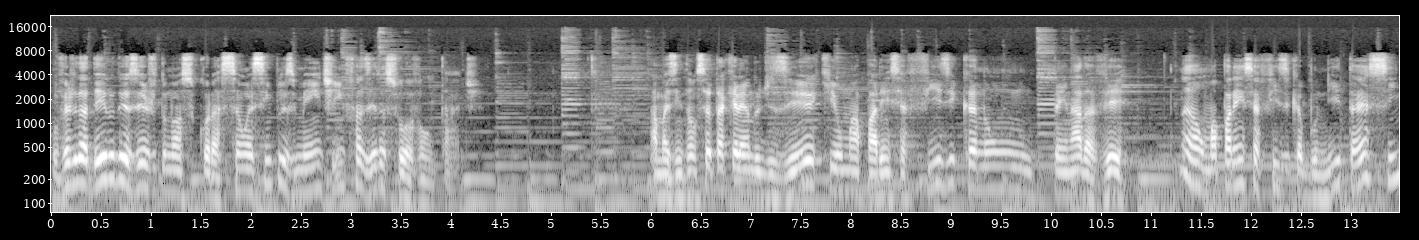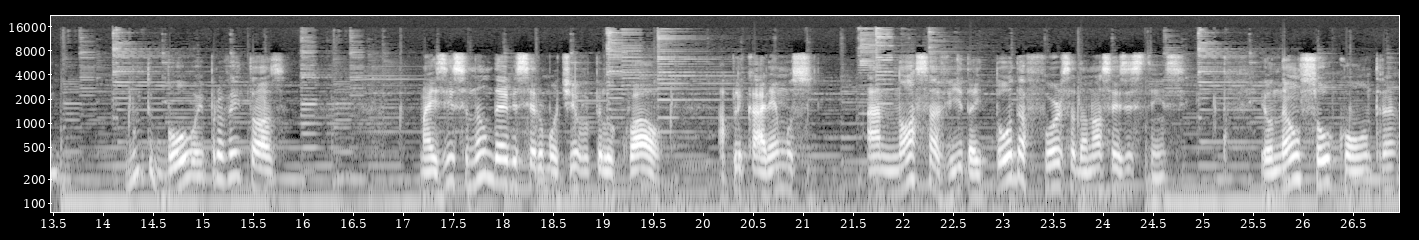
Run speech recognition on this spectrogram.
o verdadeiro desejo do nosso coração é simplesmente em fazer a sua vontade. Ah, mas então você está querendo dizer que uma aparência física não tem nada a ver? Não, uma aparência física bonita é sim muito boa e proveitosa. Mas isso não deve ser o motivo pelo qual aplicaremos a nossa vida e toda a força da nossa existência. Eu não sou contra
